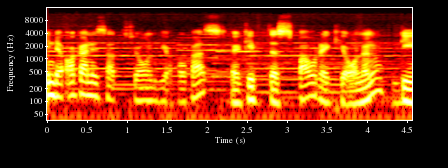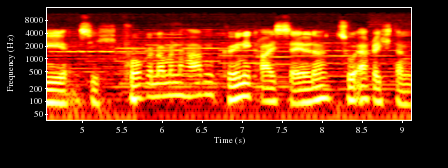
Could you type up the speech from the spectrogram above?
In der Organisation Jehovas äh, gibt es Bauregionen, die sich vorgenommen haben, Königreichssäle zu errichten.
